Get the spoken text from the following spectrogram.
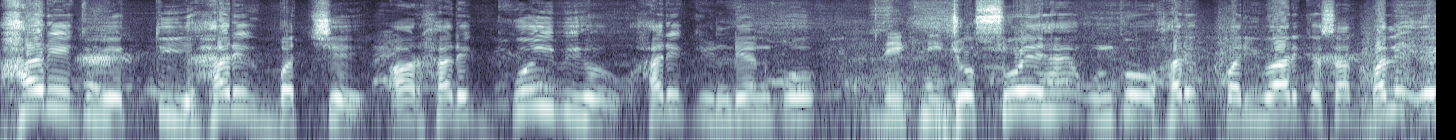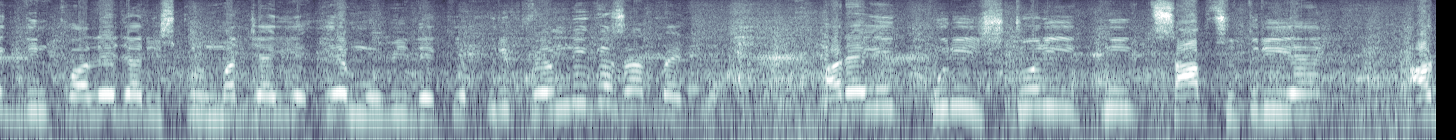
हर एक व्यक्ति हर एक बच्चे और हर एक कोई भी हो हर एक इंडियन को देखनी जो सोए हैं उनको हर एक परिवार के साथ भले एक दिन कॉलेज और स्कूल मत जाइए ये मूवी देखिए पूरी फैमिली के साथ बैठ के और ये पूरी स्टोरी इतनी साफ़ सुथरी है और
